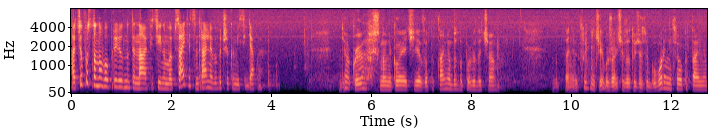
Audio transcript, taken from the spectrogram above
А цю постанову оприлюднити на офіційному вебсайті Центральної виборчої комісії. Дякую. Дякую. Шановні колеги, чи є запитання до доповідача? Запитання відсутні. Чи є бажаючі взяти участь в обговоренні цього питання?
